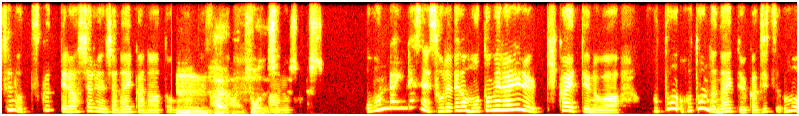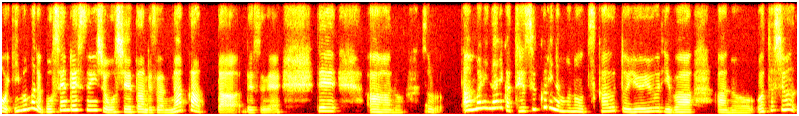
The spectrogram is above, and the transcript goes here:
そういうのを作ってらっしゃるんじゃないかなと思うんですが、はいはい、そうです、そうです。オンラインレッスンでそれが求められる機会っていうのは、ほとほとんどないというか、実、もう今まで5000レッスン以上教えたんですが、なかったですね。で、あの、その、あんまり何か手作りのものを使うというよりは、あの私は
